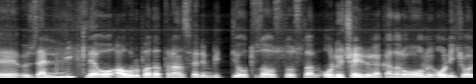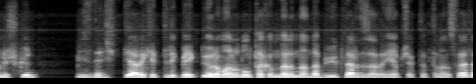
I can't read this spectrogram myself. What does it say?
e, özellikle o Avrupa'da transferin bittiği 30 Ağustos'tan 13 Eylül'e kadar o 12-13 gün bizde ciddi hareketlilik bekliyorum. Anadolu takımlarından da büyükler de zaten yapacaktır transfer.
